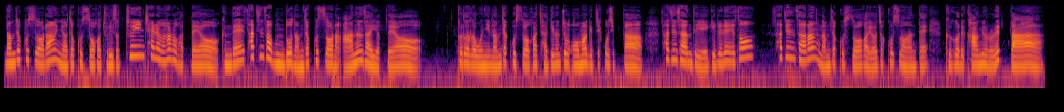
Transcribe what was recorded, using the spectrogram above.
남자 코스어랑 여자 코스어가 둘이서 트윈 촬영을 하러 갔대요. 근데 사진사분도 남자 코스어랑 아는 사이였대요. 그러다 보니 남자 코스어가 자기는 좀 엄하게 찍고 싶다. 사진사한테 얘기를 해서 사진사랑 남자 코스어가 여자 코스어한테 그거를 강요를 했다.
